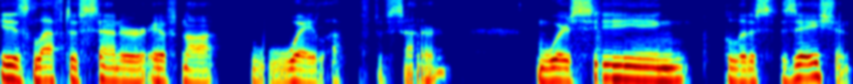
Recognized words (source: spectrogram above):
is left of center, if not way left of center. We're seeing politicization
